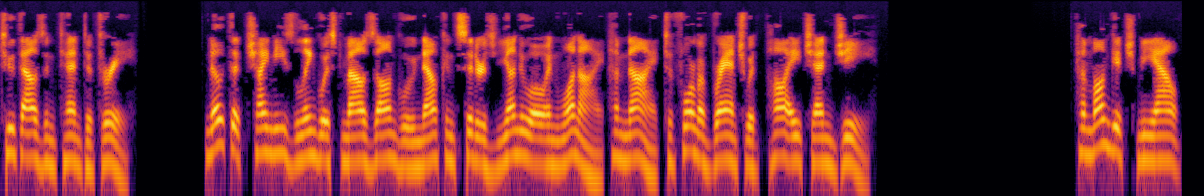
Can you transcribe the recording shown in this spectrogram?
2010-3. Note that Chinese linguist Mao Zongwu now considers Yunuo and Hamnai to form a branch with Pa Hng. Hmongic Miao.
